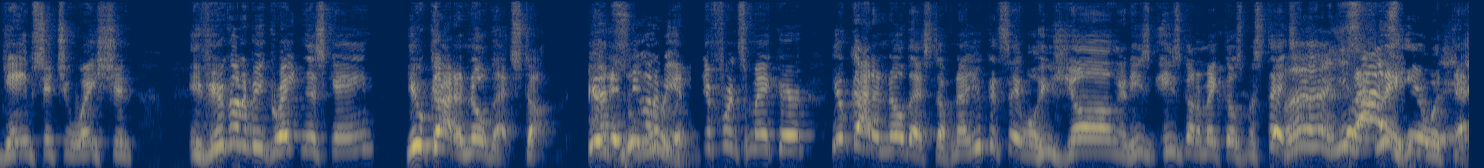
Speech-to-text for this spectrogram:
game situation. If you're going to be great in this game, you got to know that stuff. If you're going to be a difference maker, you got to know that stuff. Now you can say, "Well, he's young and he's he's going to make those mistakes." Uh, he's out of here with that.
